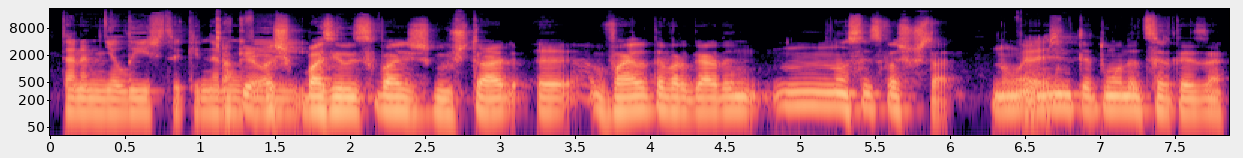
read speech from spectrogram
está na minha lista, que ainda não Ok, vi. eu acho que Basilisk vais gostar. Uh, Violet Evergarden, não sei se vais gostar. Não é Pois. muito a tua onda, de certeza.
